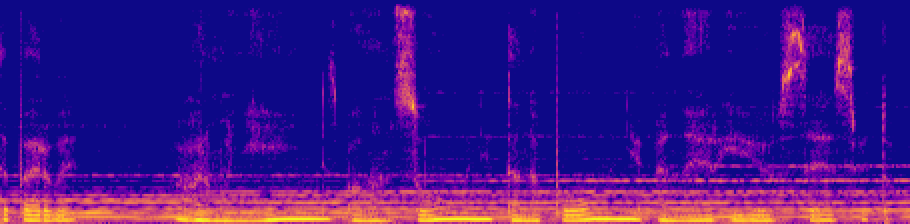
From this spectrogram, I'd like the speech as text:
Тепер ви гармонійні, збалансовані та наповнені енергією Всесвіту.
